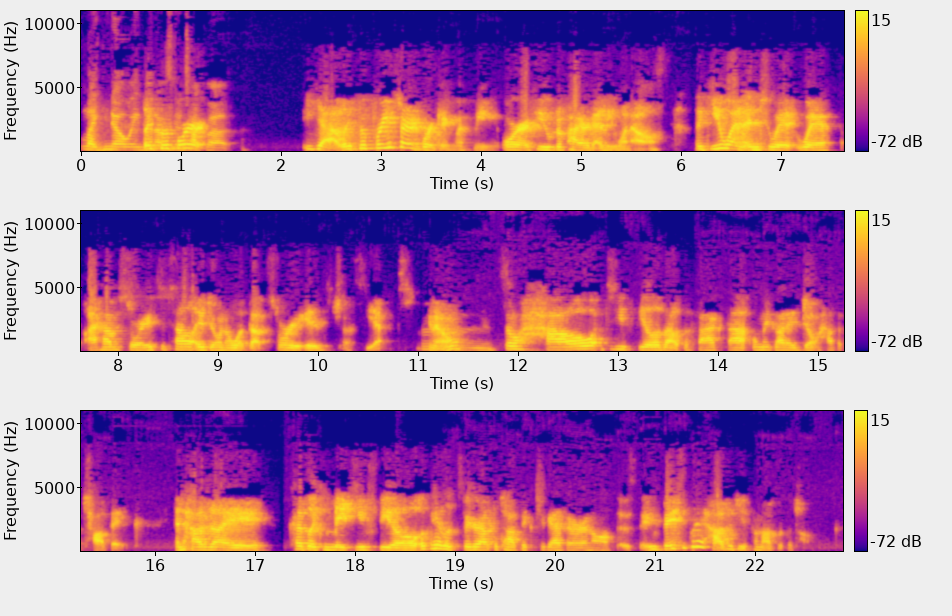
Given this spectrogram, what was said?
like knowing that like I was going to talk about. Yeah, like before you started working with me, or if you would have hired anyone else, like you went into it with, I have a story to tell. I don't know what that story is just yet, you know? Mm. So how did you feel about the fact that, oh my God, I don't have a topic? And how did I kind of like make you feel, okay, let's figure out the topic together and all of those things? Basically, how did you come up with the topic?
